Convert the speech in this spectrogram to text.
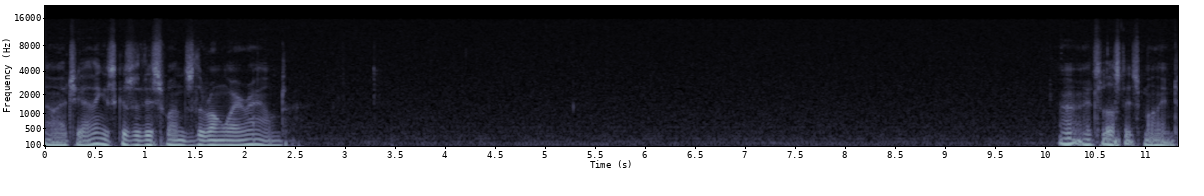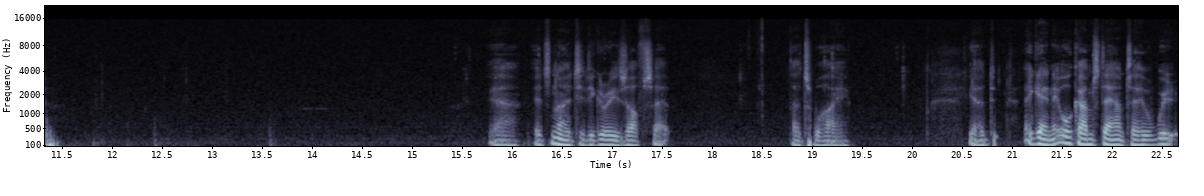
No actually I think it's because of this one's the wrong way around it's lost its mind Yeah, it's 90 degrees offset. That's why. Yeah, again, it all comes down to whi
